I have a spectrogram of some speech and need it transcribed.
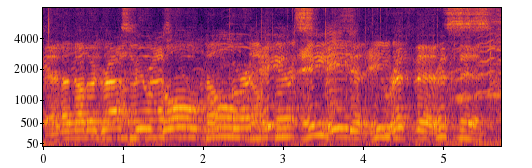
And another grass field goal, number, number eight, eight, Aiden, Aiden Griffiths. Griffiths.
